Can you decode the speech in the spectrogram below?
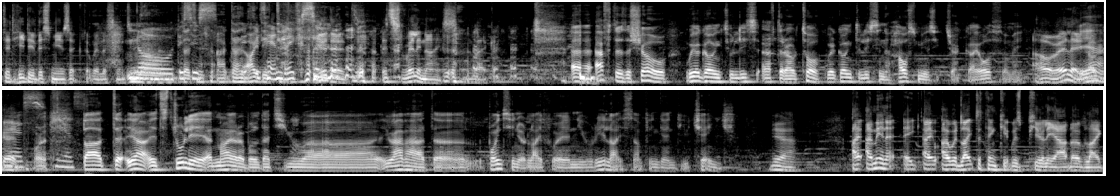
Did he do this music that we're listening to? No, No, this is I- that this I is did. Hendrix. You did. It's really nice. I like it. Uh, after the show, we are going to listen. After our talk, we're going to listen a house music track I also made. Oh, really? Yeah. Oh, good. Yes. For- yes. But uh, yeah, it's truly admirable that you uh, you have had uh, points in your life when you realize something and you change. Yeah. I, I mean, I, I, I would like to think it was purely out of like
